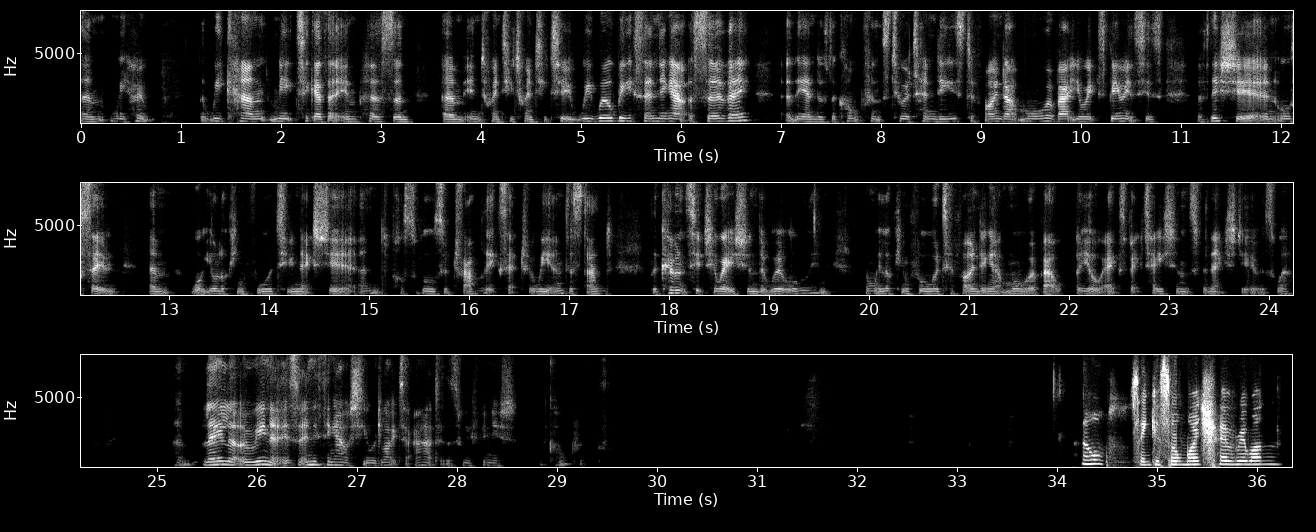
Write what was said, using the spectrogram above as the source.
Um, we hope that we can meet together in person um, in 2022. We will be sending out a survey at the end of the conference to attendees to find out more about your experiences of this year and also um, what you're looking forward to next year and possibles of travel, etc. We understand the current situation that we're all in and we're looking forward to finding out more about your expectations for next year as well. Um, Leila, Arina, is there anything else you would like to add as we finish the conference? No, thank you so much, everyone.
